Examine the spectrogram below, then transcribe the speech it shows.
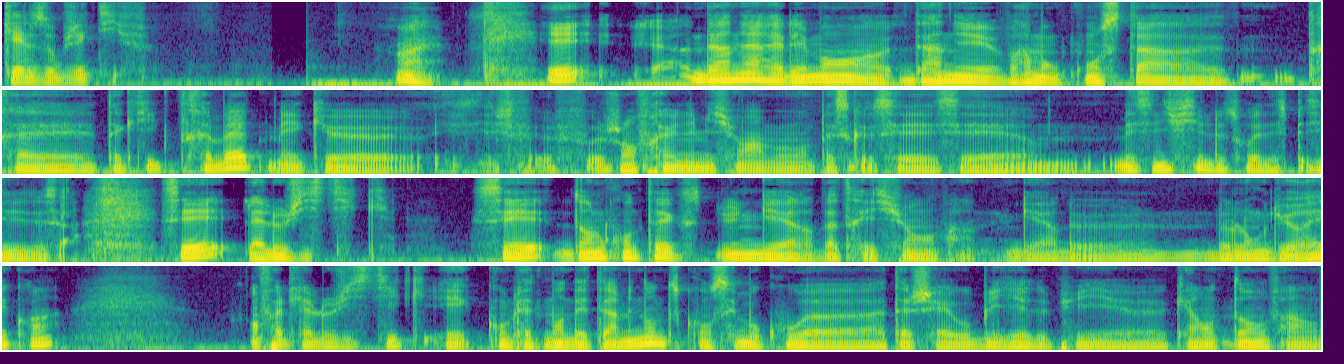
quels objectifs? Ouais. Et dernier élément, euh, dernier vraiment constat euh, très tactique, très bête, mais que j'en ferai une émission à un moment parce que c'est, euh, mais c'est difficile de trouver des spécialistes de ça. C'est la logistique. C'est dans le contexte d'une guerre d'attrition, enfin une guerre de, de, longue durée, quoi. En fait, la logistique est complètement déterminante, ce qu'on s'est beaucoup attaché à oublier depuis 40 ans, enfin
